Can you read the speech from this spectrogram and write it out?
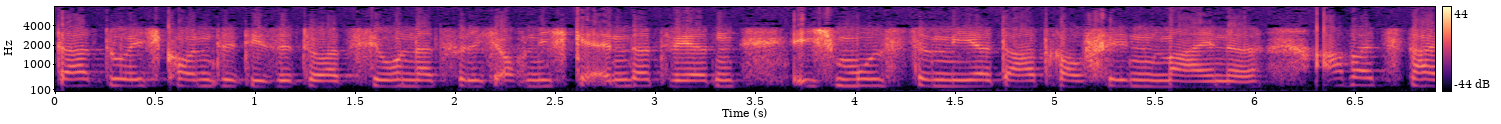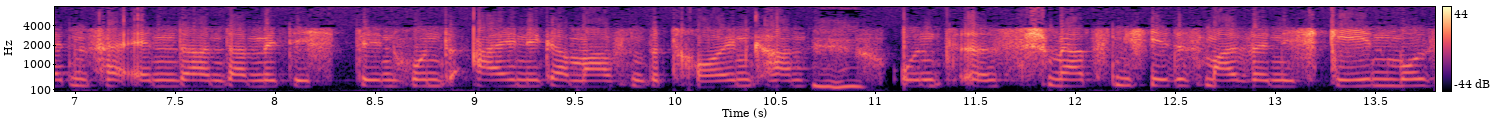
Dadurch konnte die Situation natürlich auch nicht geändert werden. Ich musste mir daraufhin meine Arbeitszeiten verändern, damit ich den Hund einigermaßen betreuen kann. Mhm. Und es schmerzt mich jedes Mal, wenn ich gehen muss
